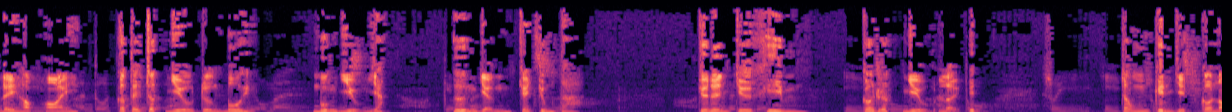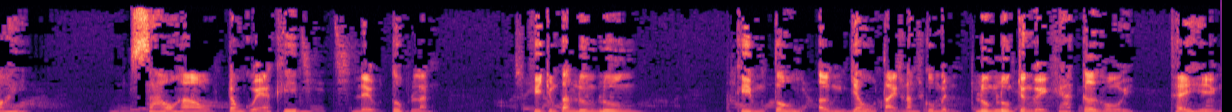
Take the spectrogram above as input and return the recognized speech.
để học hỏi, có thể rất nhiều trưởng bối muốn dìu dắt hướng dẫn cho chúng ta. Cho nên chữ khiêm có rất nhiều lợi ích. Trong kinh dịch có nói sáu hào trong quẻ khiêm đều tốt lành. Khi chúng ta luôn luôn khiêm tốn, ẩn giấu tài năng của mình, luôn luôn cho người khác cơ hội thể hiện,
